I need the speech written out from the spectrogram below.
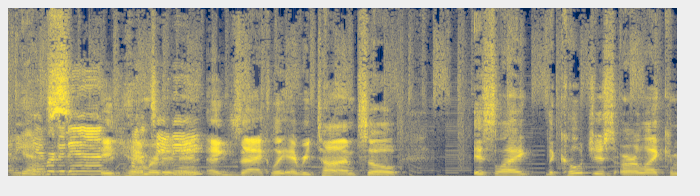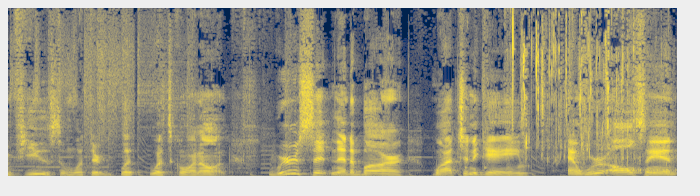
and he Yes. hammered it in. He hammered it in exactly every time. So it's like the coaches are like confused on what they're what what's going on. We're sitting at a bar watching a game, and we're all saying,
